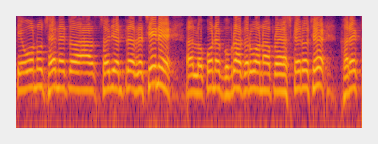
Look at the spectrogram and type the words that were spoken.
તેઓનું છે ને તો આ ષડયંત્ર રચીને લોકોને ગુમરાહ કરવાનો પ્રયાસ કર્યો છે. ખરેખર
